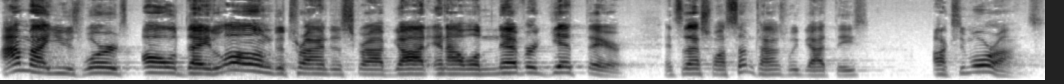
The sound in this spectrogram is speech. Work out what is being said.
I might use words all day long to try and describe God, and I will never get there. And so that's why sometimes we've got these oxymorons.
